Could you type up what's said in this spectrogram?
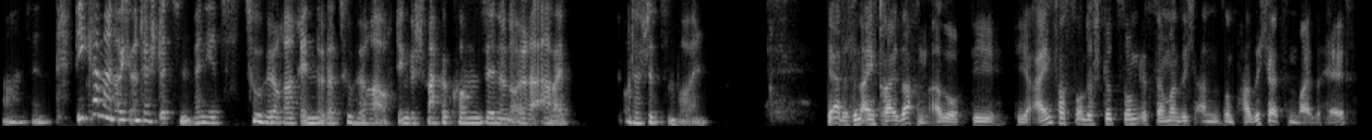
Wahnsinn. Wie kann man euch unterstützen, wenn jetzt Zuhörerinnen oder Zuhörer auf den Geschmack gekommen sind und eure Arbeit unterstützen wollen? Ja, das sind eigentlich drei Sachen. Also die, die einfachste Unterstützung ist, wenn man sich an so ein paar Sicherheitshinweise hält.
